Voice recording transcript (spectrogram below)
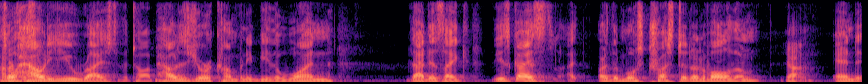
So 100%. how do you rise to the top? How does your company be the one that is like these guys are the most trusted out of all of them, Yeah. and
